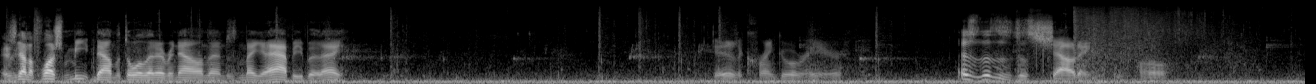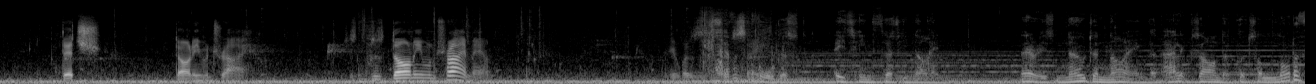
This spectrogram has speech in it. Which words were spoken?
You just gotta flush meat down the toilet every now and then just to make it happy, but hey. Okay, there's a crank over here. This, this is just shouting. Oh. bitch. Don't even try. Just, just don't even try, man. Okay, what does this 7th say? August, 1839. There is no denying that Alexander puts a lot of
